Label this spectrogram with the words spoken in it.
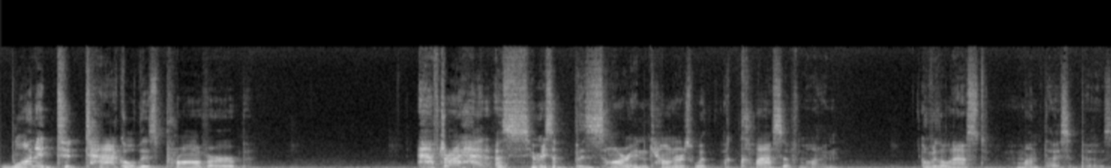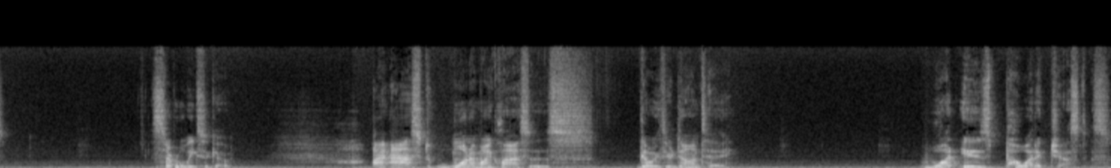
wanted to tackle this proverb after I had a series of bizarre encounters with a class of mine over the last month, I suppose. Several weeks ago, I asked one of my classes going through Dante what is poetic justice?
